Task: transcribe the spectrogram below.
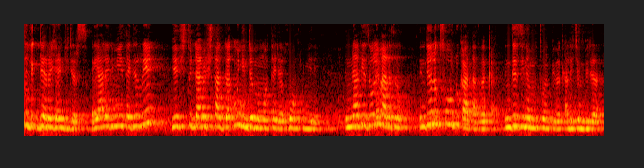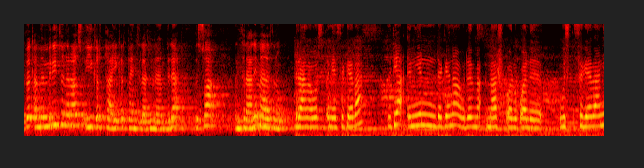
ትልቅ ደረጃ እንዲደርስ ያለ እድሜ ተድሬ የፊስቱላ በሽታ አጋጥሞኝ እንደምሞት ሆንኩኝ። እኔ እናቴ ዘው ላይ ማለት ነው እንደ ልቅሶ ሁሉ ቃጣት። በቃ እንደዚህ ነው የምትሆንብኝ። በቃ ልጅን ብደራ በቃ መምሪትን ራሱ ይቅርታ ይቅርታ እንጅላት ምናምን ብላ እሷ እንትና ላይ ማለት ነው ድራማ ውስጥ እኔ ስገባ ወዲያ እኔን እንደገና ወደ ማሽቆልቆል ውስጥ ስገባ እኔ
